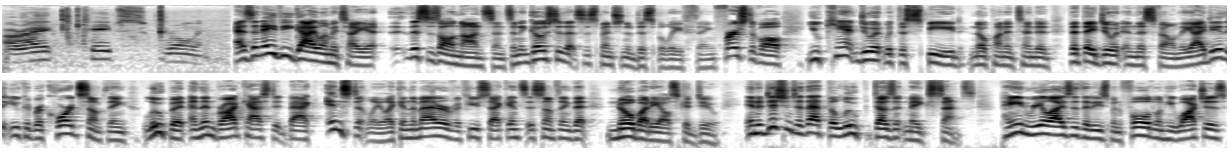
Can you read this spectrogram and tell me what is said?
All right, tapes rolling. As an AV guy, let me tell you, this is all nonsense, and it goes to that suspension of disbelief thing. First of all, you can't do it with the speed, no pun intended, that they do it in this film. The idea that you could record something, loop it, and then broadcast it back instantly, like in the matter of a few seconds, is something that nobody else could do. In addition to that, the loop doesn't make sense. Payne realizes that he's been fooled when he watches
